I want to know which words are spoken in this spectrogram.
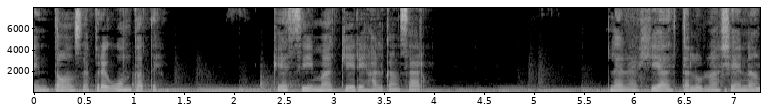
Entonces pregúntate, ¿qué cima quieres alcanzar? La energía de esta luna llena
